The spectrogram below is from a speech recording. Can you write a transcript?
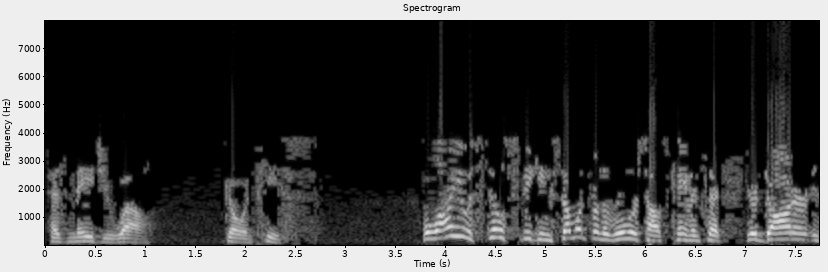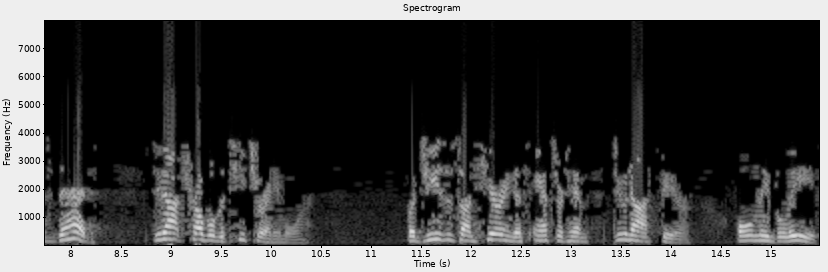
has made you well. Go in peace. Well, while he was still speaking, someone from the ruler's house came and said, Your daughter is dead. Do not trouble the teacher anymore. But Jesus, on hearing this, answered him, Do not fear only believe,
